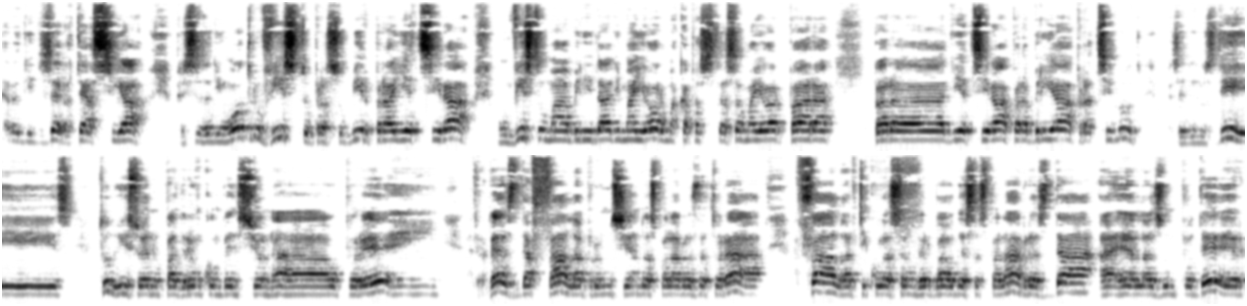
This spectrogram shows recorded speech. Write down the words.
maneira de dizer, até a Siá. Precisa de um outro visto para subir para Yetzirah. Um visto, uma habilidade maior, uma capacitação maior para, para Yetzirah, para Briá, para Tzilut. Mas ele nos diz tudo isso é no padrão convencional, porém, através da fala, pronunciando as palavras da Torá, a fala, a articulação verbal dessas palavras, dá a elas um poder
